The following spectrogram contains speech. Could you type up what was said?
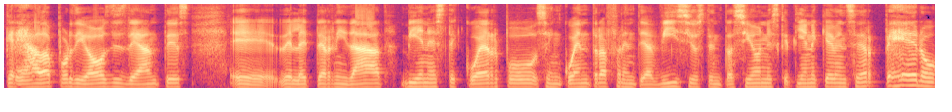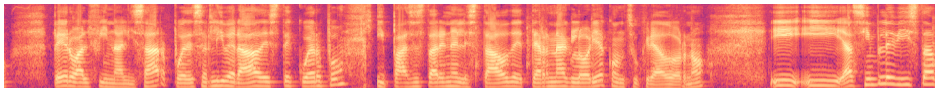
creada por Dios desde antes eh, de la eternidad, viene este cuerpo, se encuentra frente a vicios, tentaciones que tiene que vencer, pero, pero al finalizar puede ser liberada de este cuerpo y pasa a estar en el estado de eterna gloria con su creador, ¿no? Y, a simple vista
